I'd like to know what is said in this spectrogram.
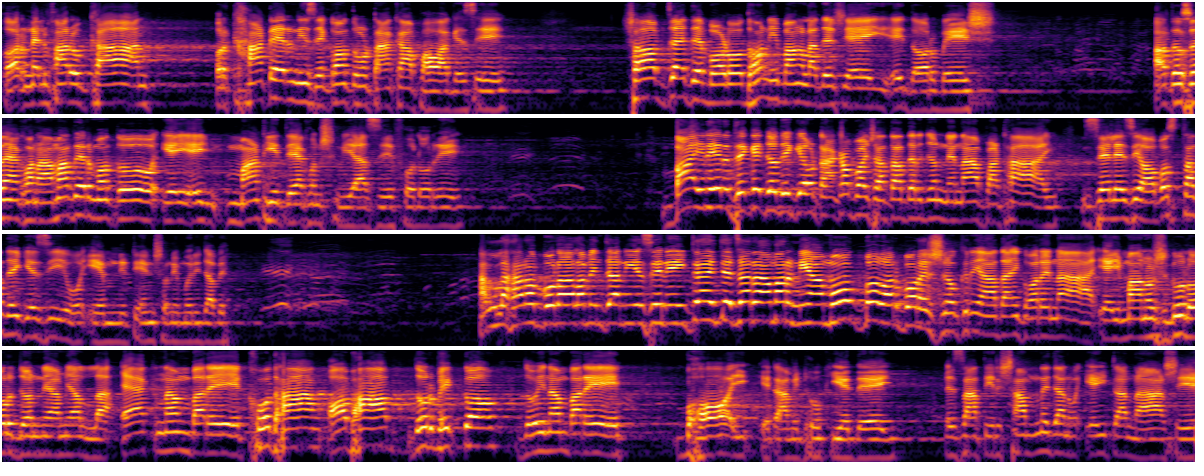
কর্নেল ফারুক খান ওর খাটের নিচে কত টাকা পাওয়া গেছে সব চাইতে বড় ধনী বাংলাদেশে এই এই দরবেশ অথচ এখন আমাদের মতো এই এই মাটিতে এখন শুয়ে আছে ফলোরে। বাইরের থেকে যদি কেউ টাকা পয়সা তাদের জন্য না পাঠায়, জেলে যে অবস্থা দেখেছি, ও এমনি টেনশনে মরে যাবে। আল্লাহ রাব্বুল আলামিন জানিয়েছেন, এইটাই যে যারা আমার নিয়ামত পাওয়ার পরে শুকরিয়া আদায় করে না, এই মানুষগুলোর জন্য আমি আল্লাহ এক নাম্বারে ক্ষুধা, অভাব, দুর্ভিক্ষ, দুই নাম্বারে ভয়, এটা আমি ঢুকিয়ে দেই। জাতির সামনে যেন এইটা না আসে।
